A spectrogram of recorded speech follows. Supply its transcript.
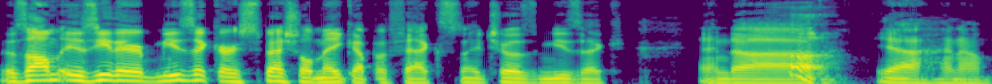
It was all it was either music or special makeup effects, and I chose music. And uh, Huh. yeah, I know.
